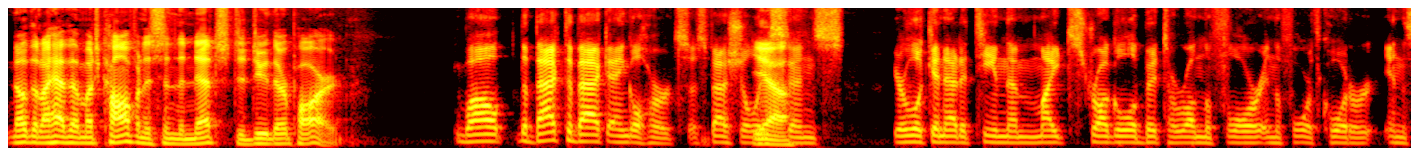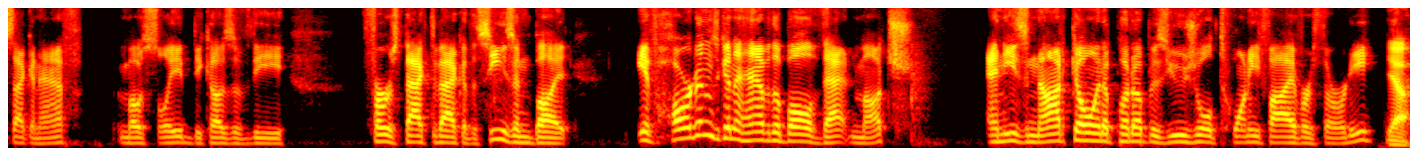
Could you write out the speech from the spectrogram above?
know that I have that much confidence in the Nets to do their part. Well, the back to back angle hurts, especially Yeah. since you're looking at a team that might struggle a bit to run the floor in the fourth quarter in the second half, mostly because of the first back to back of the season. But if Harden's going to have the ball that much and he's not going to put up his usual 25 or 30, Yeah.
